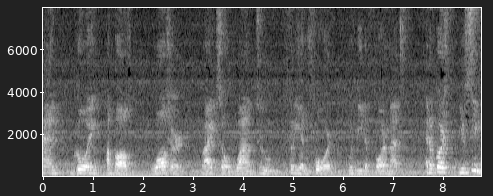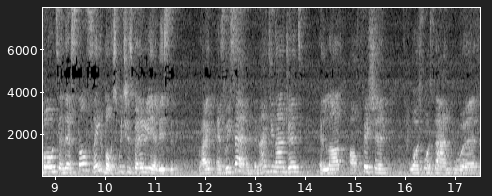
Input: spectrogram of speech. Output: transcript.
and going above water, right? So one, two, three, and four would be the format. And of course, you see boats and they're still sailboats, which is very realistic, right? As we said, in the 1900s, a lot of fishing was, was done with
